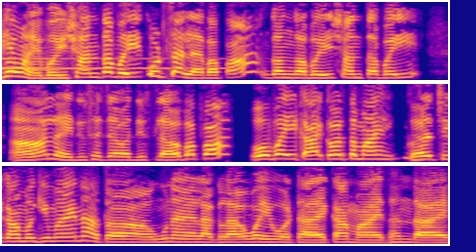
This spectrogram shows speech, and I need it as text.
घे माय बाई. शांताबाई कुठ चाललाय बापा? गंगाबाई शांताबाई. हा लय दिवसाच्या दिसला हो बापा. ओ बाई काय करतो माय? घरची कामं गिम आहे ना आता उन्हाळा लागला वहिवट आहे काम आहे धंदा आहे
